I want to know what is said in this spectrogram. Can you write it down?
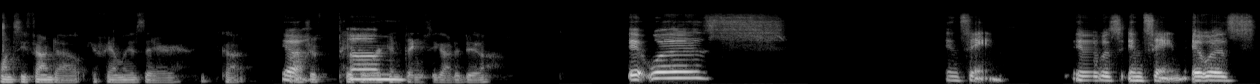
once you found out your family is there you got yeah. bunch of paperwork um, and things you got to do. It was insane. It was insane. It was,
